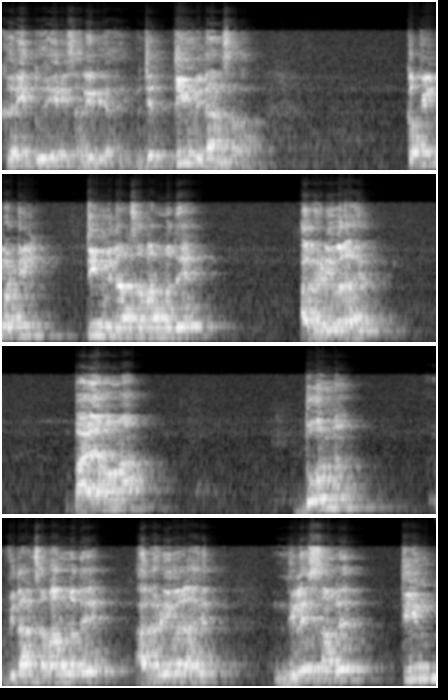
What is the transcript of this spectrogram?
खरी दुहेरी झालेली आहे. म्हणजे तीन विधानसभा. कपिल पाटील तीन विधानसभांमध्ये आघाडीवर आहेत. बाळ्यामामा दोन विधानसभांमध्ये आघाडीवर आहेत. निलेश सांबरे तीन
